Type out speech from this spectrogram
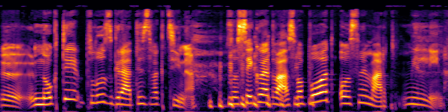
Е, Ногти плюс гратис вакцина. За секој од вас во повод 8 март. Милина.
